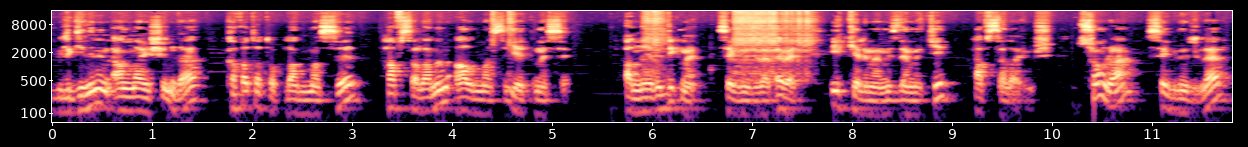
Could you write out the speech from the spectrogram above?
bilginin anlayışında kafata toplanması, hafsalanın alması, yetmesi. Anlayabildik mi sevgiliciler? Evet, ilk kelimemiz demek ki hafsalaymış. Sonra sevgiliciler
